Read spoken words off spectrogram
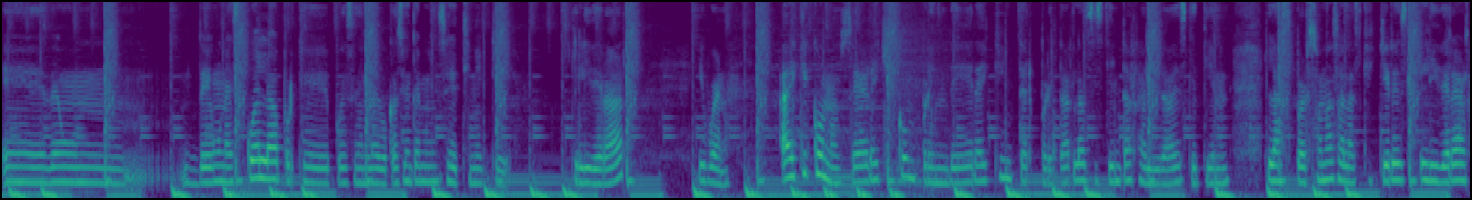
eh, de, un, de una escuela, porque pues en la educación también se tiene que, que liderar. Y bueno, hay que conocer, hay que comprender, hay que interpretar las distintas realidades que tienen las personas a las que quieres liderar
